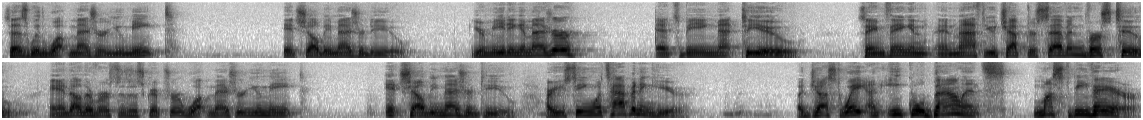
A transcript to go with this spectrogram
says with what measure you meet it shall be measured to you. You're meeting a measure it's being met to you. Same thing in, in Matthew chapter 7 verse 2 and other verses of Scripture. What measure you meet it shall be measured to you. Are you seeing what's happening here. A just weight an equal balance must be there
